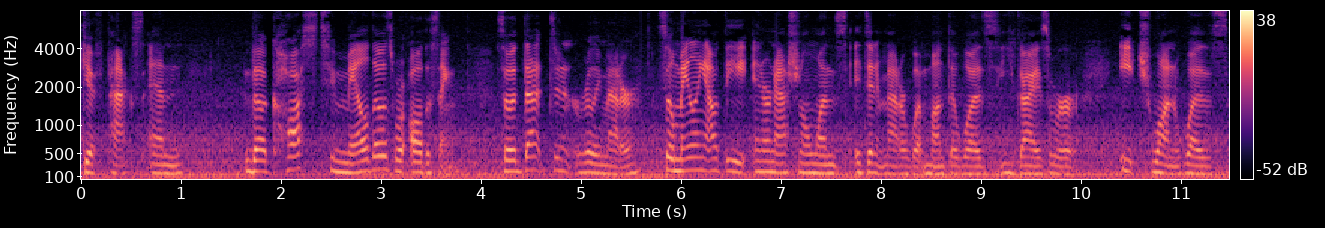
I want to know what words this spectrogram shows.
gift packs. And the cost to mail those were all the same. So that didn't really matter. So mailing out the international ones, it didn't matter what month it was. You guys were, each one was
